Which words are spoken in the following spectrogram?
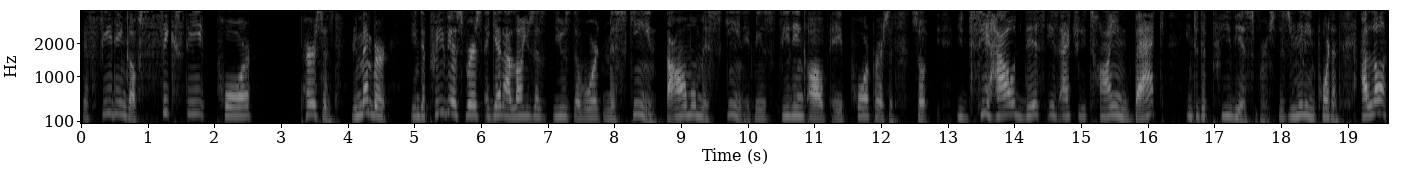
the feeding of 60 poor persons. Remember, in the previous verse, again, Allah uses used the word meskin. Ta'amu meskin. It means feeding of a poor person. So you see how this is actually tying back into the previous verse. This is really important. Allah,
